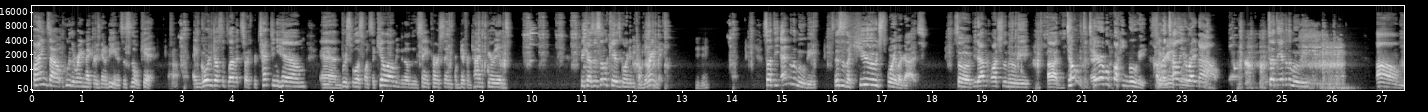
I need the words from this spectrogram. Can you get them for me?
finds out who the Rainmaker is going to be, and it's this little kid. Uh-huh. And Gordon Joseph Levitt starts protecting him, and Bruce Willis wants to kill him, even though they're the same person from different time periods, because this little kid is going to become the Rainmaker. Mhm. So at the end of the movie, this is a huge spoiler, guys. So if you haven't watched the movie, uh, don't. It's a terrible fucking movie. So I'm going to gonna tell you right now. So at the end of the movie, um,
